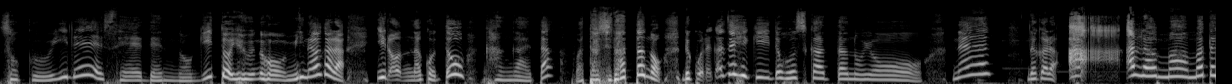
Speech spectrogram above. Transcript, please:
即位で正殿の儀というのを見ながらいろんなことを考えた私だったの。でこれがぜひ聞いてほしかったのよ。ね。だからああらまあまた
